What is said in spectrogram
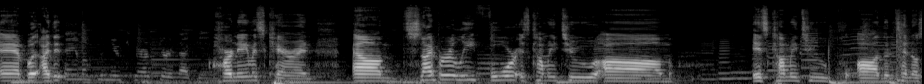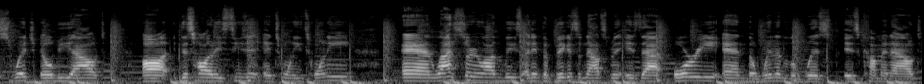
and but I did Name of the new character in that game. her name is Karen. Um, Sniper Elite 4 is coming to um, is coming to uh, the Nintendo Switch. It'll be out uh, this holiday season in 2020. And last certainly not least, I think the biggest announcement is that Ori and the Will of the Wisp is coming out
